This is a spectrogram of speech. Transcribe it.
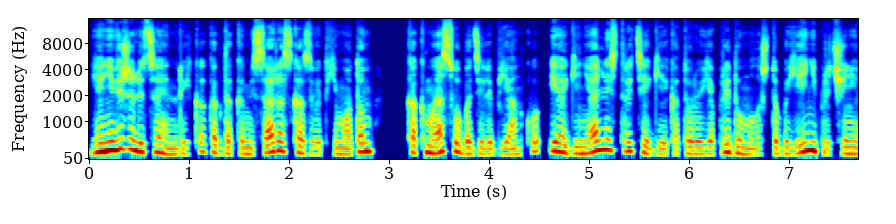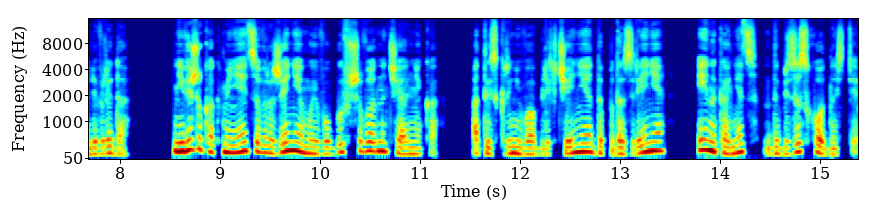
Я не вижу лица Энрика, когда комиссар рассказывает ему о том, как мы освободили Бьянку и о гениальной стратегии, которую я придумала, чтобы ей не причинили вреда. Не вижу, как меняется выражение моего бывшего начальника от искреннего облегчения до подозрения и, наконец, до безысходности,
